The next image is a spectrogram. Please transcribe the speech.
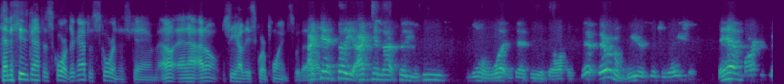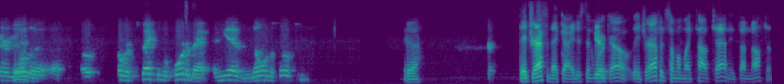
Tennessee's gonna have to score. They're gonna have to score in this game. I don't, and I I don't see how they score points with that. I can't tell you. I cannot tell you who's doing what in Tennessee with the offense. They're, they're in a weird situation. They have Marcus Mariota, a, a, a respectable quarterback, and he has no one to throw to. Yeah. They drafted that guy. It just didn't Yeah. work out. They drafted someone like top ten. He's done nothing.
